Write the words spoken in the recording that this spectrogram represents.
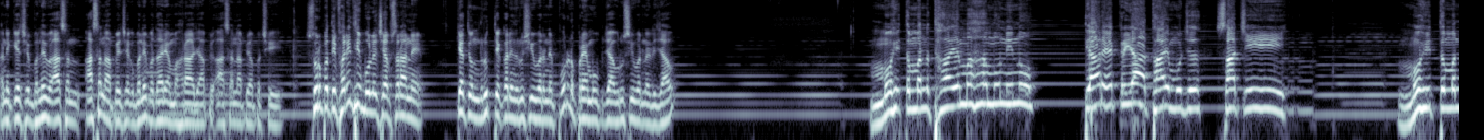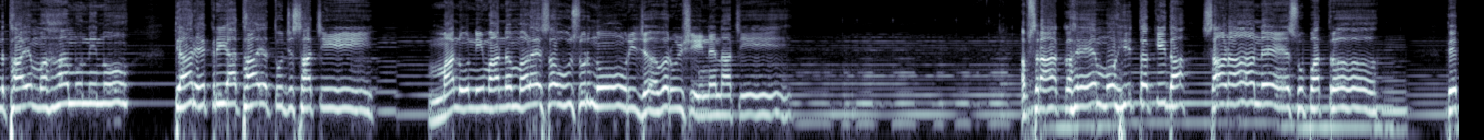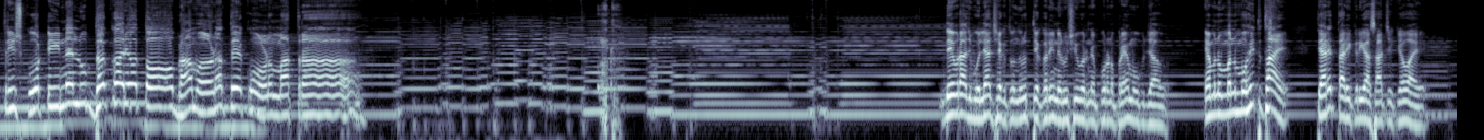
અને કે છે, ભલે આસન આસન આપે છે કે ભલે પધાર્યા મહારાજ આપે આસન આપ્યા પછી સુરપતિ ફરીથી બોલે છે અપ્સરાને કે તું નૃત્ય કરીને ઋષિવરને પૂર્ણ પ્રેમ ઉપજાવ, ઋષિવરને રીજાવ મોહિત મન થાય મહામુનિનું, ત્યારે ક્રિયા થાય મુજ સાચી. મોહિત મન થાય મહામુનિનું, ત્યારે ક્રિયા થાય તુજ સાચી. માનું ની માન મળે સૌ સુરનું રીઝવ ઋષિને નાચી. અપ્સરા કહે, મોહિત કીધા સાણાને સુપાત્ર. તેત્રીસ કોટીને લુબ્ધ કર્યો તો બ્રાહ્મણ તે કોણ માત્ર? દેવરાજ બોલ્યા છે કે તું નૃત્ય કરીને ઋષિવરને પૂર્ણ પ્રેમ ઉપજાવ. એમનું મન મોહિત થાય, ત્યારે તારી ક્રિયા સાચી કહેવાય.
